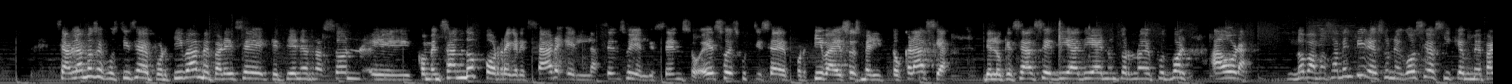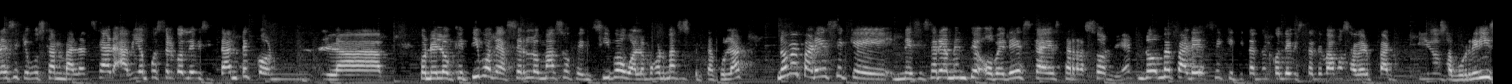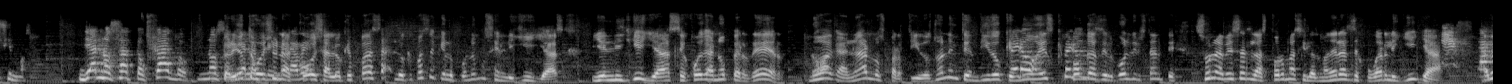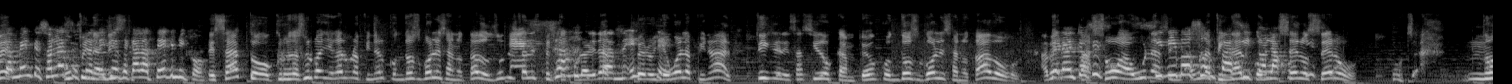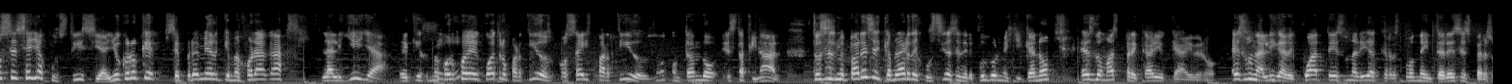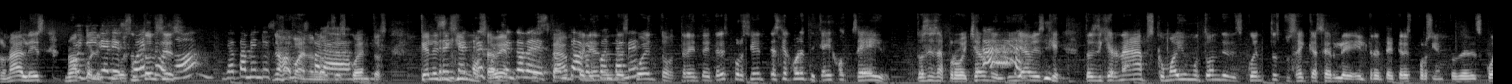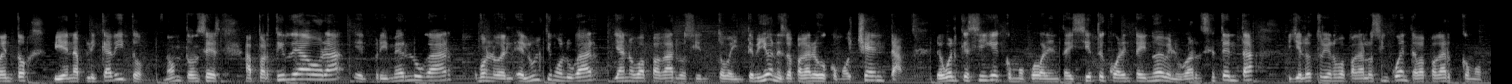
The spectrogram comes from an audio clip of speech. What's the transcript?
Si hablamos de justicia deportiva, me parece que tienes razón, eh, comenzando por regresar el ascenso y el descenso. Eso es justicia deportiva, eso es meritocracia de lo que se hace día a día en un torneo de fútbol. Ahora, no vamos a mentir, es un negocio, así que me parece que buscan balancear. Habían puesto el gol de visitante con, la, con el objetivo de hacerlo más ofensivo o a lo mejor más espectacular. No me parece que necesariamente obedezca a esta razón. ¿eh? No me parece que quitando el gol de visitante vamos a ver partidos aburridísimos. Ya nos ha tocado. No Pero yo te voy a decir una vez. cosa, lo que pasa, lo que pasa es que lo ponemos en liguillas y en liguillas se juega a no perder, no a ganar los partidos. No han entendido que Pero- no es que pero- pongas el gol de instante, son a veces las formas y las maneras de jugar liguilla. Ver, Exactamente, son las estrategias finalista- de cada técnico. Exacto, Cruz Azul va a llegar a una final con dos goles anotados. ¿Dónde está la espectacularidad? Pero llegó a la final. Tigres ha sido campeón con dos goles anotados. A ver, entonces, pasó a una, a una un final con un 0-0. O sea, no sé si haya justicia. Yo creo que se premia el que mejor haga la liguilla, el que Sí. mejor juegue cuatro partidos o seis partidos, ¿no? Contando esta final. Entonces, me parece que hablar de justicia en el fútbol mexicano es lo más precario que hay, pero es una liga de cuates, una liga que responde a intereses personales, no a Oye, y de colectivos. descuentos, Entonces, ¿no? Ya también descuentos no, bueno, para... los descuentos. ¿Qué les dijimos? A ver, 33% de están peleando un descuento, 33%. Es que acuérdate que hay hot sale. Entonces aprovecharon el día, ves que entonces dijeron, ah, pues como hay un montón de descuentos, pues hay que hacerle el 33% de descuento bien aplicadito, ¿no? Entonces, a partir de ahora, el primer lugar, bueno, el, el último lugar ya no va a pagar los 120 millones, va a pagar algo como 80. Luego el que sigue como 47, 49 en lugar de 70, y el otro ya no va a pagar los 50, va a pagar como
